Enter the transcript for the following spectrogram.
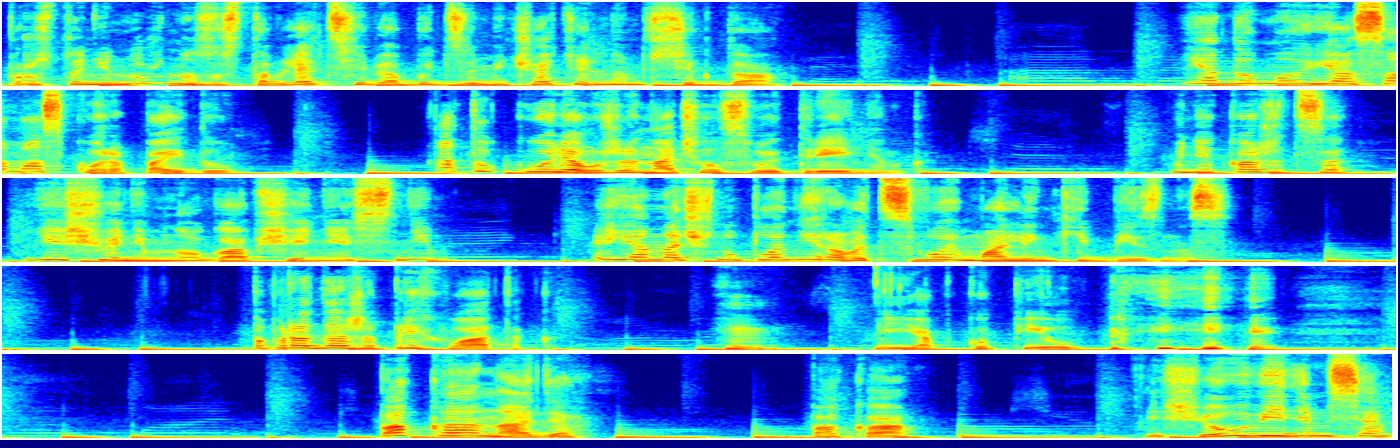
Просто не нужно заставлять себя быть замечательным всегда. Я думаю, я сама скоро пойду. А то Коля уже начал свой тренинг. Мне кажется, еще немного общения с ним, и я начну планировать свой маленький бизнес. По продаже прихваток. Хм, я бы купил. Пока, Надя. Пока. Еще увидимся.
